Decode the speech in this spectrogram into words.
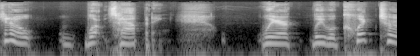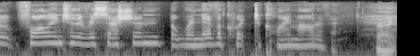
you know, what's happening. Where we were quick to fall into the recession, but we're never quick to climb out of it Right.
